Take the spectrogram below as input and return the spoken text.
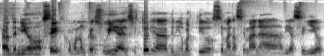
Ha tenido, sí, como nunca en su vida, en su historia, ha tenido partidos semana a semana, días seguidos.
